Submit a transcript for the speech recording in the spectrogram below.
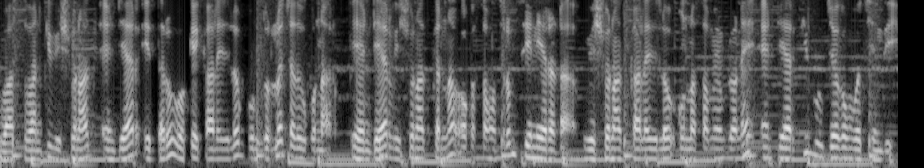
వాస్తవానికి విశ్వనాథ్ ఎన్టీఆర్ ఇద్దరు ఒకే కాలేజీలో గుంటూరులో చదువుకున్నారు. ఎన్టీఆర్ విశ్వనాథ్ కన్నా ఒక సంవత్సరం సీనియర్ అట. విశ్వనాథ్ కాలేజీలో ఉన్న సమయంలోనే ఎన్టీఆర్కి ఉద్యోగం వచ్చింది.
